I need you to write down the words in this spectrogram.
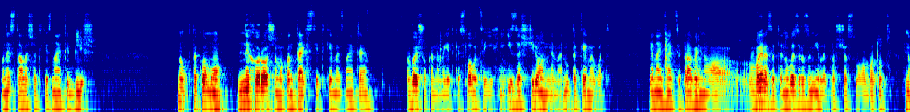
вони стали ще такі, знаєте, більш ну, в такому нехорошому контексті, такими, знаєте, вишуканими, є таке слово, це їхнє, і защиренними, ну такими от. Я навіть знаю, як це правильно виразити, ну ви зрозуміли про що слово, бо тут ну,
